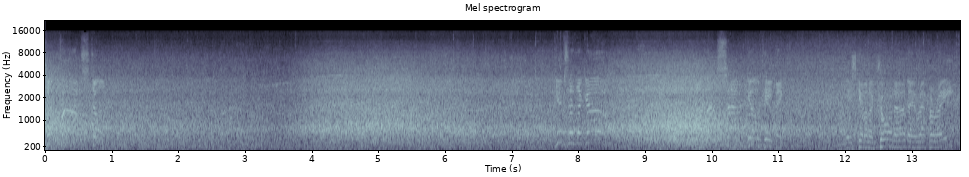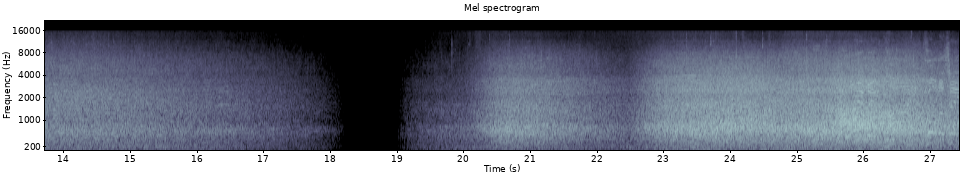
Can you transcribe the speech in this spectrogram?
Superb stop. Gives it a go. And that's sound goalkeeping. Well, he's given a corner, the referee. Really high quality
